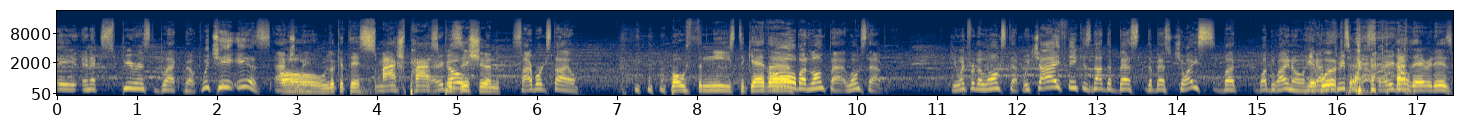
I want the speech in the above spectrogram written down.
a, an experienced black belt, which he is, actually. Oh, look at this smash pass you go. position. Cyborg style. Both the knees together. oh, but long long step. He went for the long step, which I think is not the best the best choice, but what do I know? He it got worked. the three points. There you go. there it is.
